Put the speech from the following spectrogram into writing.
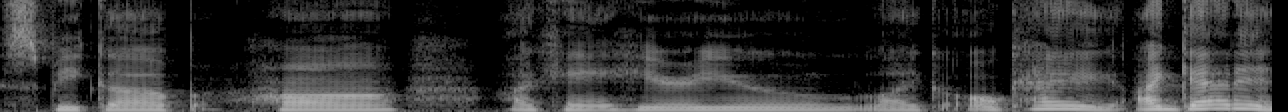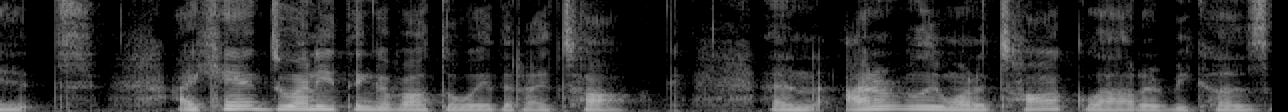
speak up, huh? I can't hear you. Like, okay, I get it. I can't do anything about the way that I talk. And I don't really want to talk louder because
